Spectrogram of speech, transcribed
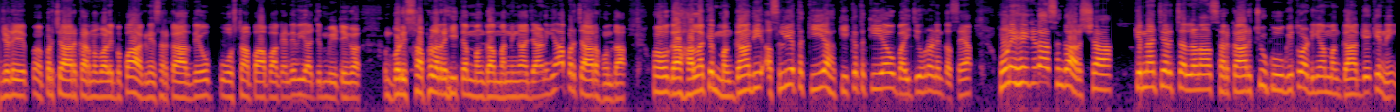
ਜਿਹੜੇ ਪ੍ਰਚਾਰ ਕਰਨ ਵਾਲੇ ਵਿਭਾਗ ਨੇ ਸਰਕਾਰ ਦੇ, ਉਹ ਪੋਸਟਾਂ ਪਾ ਪਾ ਕਹਿੰਦੇ ਵੀ ਅੱਜ ਮੀਟਿੰਗ ਬੜੀ ਸਫਲ ਰਹੀ ਤੇ ਮੰਗਾਂ ਮੰਨੀਆਂ ਜਾਣਗੀਆਂ ਆ ਪ੍ਰਚਾਰ ਹੁੰਦਾ। ਉਹ ਹਾਲਾਂਕਿ ਮੰਗਾਂ ਦੀ ਅਸਲੀਅਤ ਕੀ ਆ, ਹਕੀਕਤ ਕੀ ਆ, ਉਹ ਬਾਈ ਜੀ ਹੋਰਾਂ ਨੇ ਦੱਸਿਆ। ਹੁਣ ਇਹ ਜਿਹੜਾ ਸੰਘਰਸ਼ ਆ, ਕਿੰਨਾ ਚਿਰ ਚੱਲਣਾ, ਸਰਕਾਰ ਝੁਕੂਗੀ ਤੁਹਾਡੀਆਂ ਮੰਗਾਂ ਅੱਗੇ ਕਿ ਨਹੀਂ?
